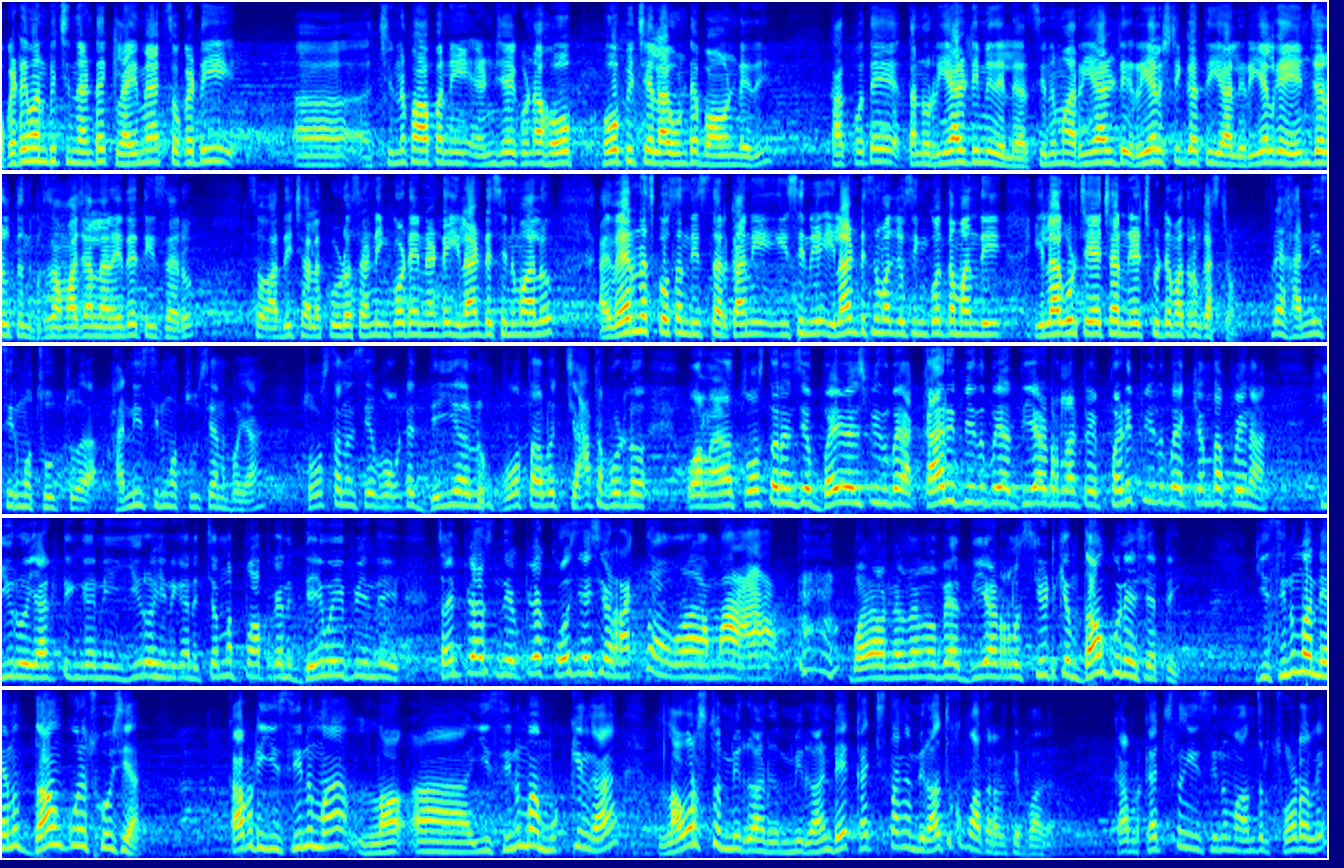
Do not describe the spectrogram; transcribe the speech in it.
ఒకటేమనిపించింది అంటే క్లైమాక్స్ ఒకటి చిన్న పాపని ఎండ్ చేయకుండా హోప్ హోప్ ఇచ్చేలాగా ఉంటే బాగుండేది. కాకపోతే తను రియాలిటీ మీద వెళ్ళారు. సినిమా రియాలిటీ రియలిస్టిక్గా తీయాలి. రియల్గా ఏం జరుగుతుంది? సమాజంలో అనేది తీశారు. సో అది చాలా కూడోస్ అండి ఇంకోటి ఏంటంటే ఇలాంటి సినిమాలు అవేర్నెస్ కోసం తీస్తారు. కానీ ఈ సినిమా ఇలాంటి సినిమాలు చూసి ఇంకొంతమంది ఇలా కూడా చేయొచ్చని నేర్చుకుంటే మాత్రం కష్టం. ఇప్పుడే హనీ సినిమా చూ హనీ సినిమా చూశాను భయ చూస్తానని సేపు ఒకటే దెయ్యాలు భూతాలు చేతబడులు వాళ్ళ నాయన చూస్తానని సేపు భయం వేసిపోయింది పోయా కారిపోయింది పోయా థియేటర్లు అంటే పడిపోయింది పోయా కింద పైన. హీరో యాక్టింగ్ కానీ హీరోయిన్ కానీ చిన్న పాప కానీ దెయ్యం అయిపోయింది చంపేసింది పోయా కోసేసి రక్తం. వా అమ్మా. నిజంగా పోయా థియేటర్లో సీట్ కింద దాంకునేసేటి. ఈ సినిమా నేను దాంకుని చూసా కాబట్టి ఈ సినిమా ఈ సినిమా ముఖ్యంగా లవర్స్తో మీరు మీరు అంటే ఖచ్చితంగా మీరు అతుకుపోతారు అంతే బాగా. కాబట్టి ఖచ్చితంగా ఈ సినిమా అందరూ చూడాలి.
